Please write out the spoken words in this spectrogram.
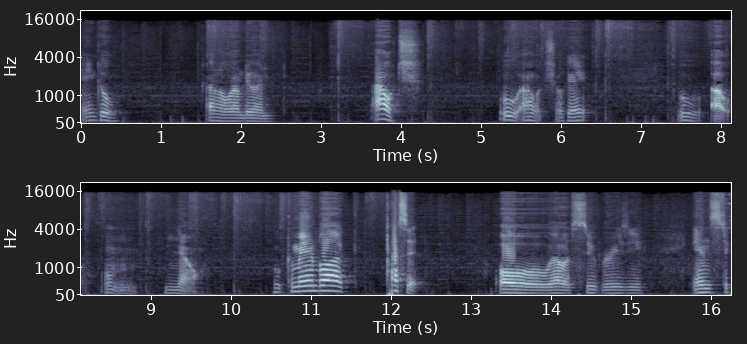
and go. I don't know what I'm doing. Ouch. Ooh, ouch. Okay. Ooh, ow. Mm, -mm. No. Ooh, command block. Press it. Oh, that was super easy. Insta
